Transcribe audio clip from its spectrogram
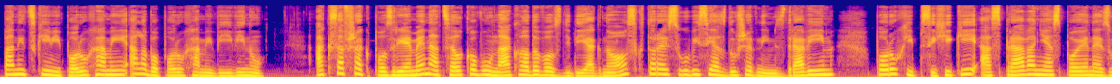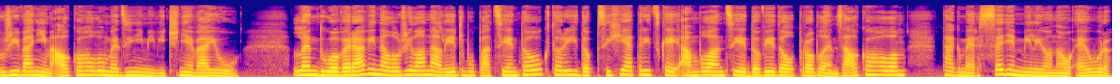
panickými poruchami alebo poruchami vývinu. Ak sa však pozrieme na celkovú nákladovosť diagnóz, ktoré súvisia s duševným zdravím, poruchy psychiky a správania spojené s užívaním alkoholu medzi nimi vyčnevajú. Len dôvera vynaložila na liečbu pacientov, ktorých do psychiatrickej ambulancie doviedol problém s alkoholom, takmer 7 miliónov eur.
